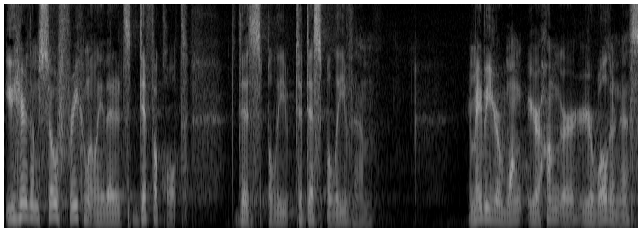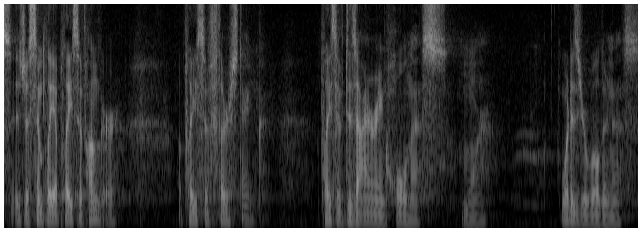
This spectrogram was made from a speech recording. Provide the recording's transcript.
You hear them so frequently that it's difficult to disbelieve, to disbelieve them. Or maybe your, your hunger, your wilderness, is just simply a place of hunger, a place of thirsting, a place of desiring wholeness more. What is your wilderness?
